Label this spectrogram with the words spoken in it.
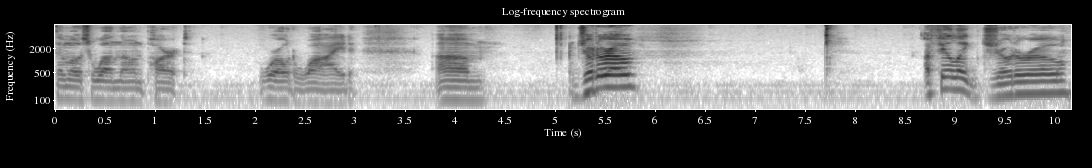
the most well known part worldwide. Um, Jotaro, I feel like Jotaro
